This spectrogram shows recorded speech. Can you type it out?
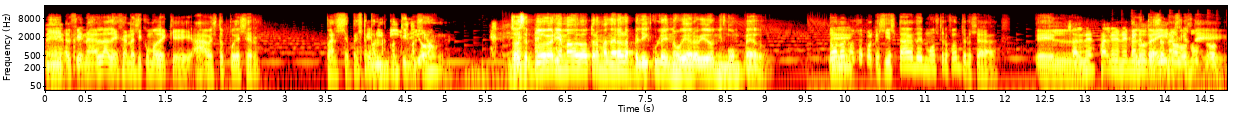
Y Eh, al final la dejan así como de que, ah, esto puede ser. Para, se presta para una continuación. güey. O sea, se pudo haber llamado de otra manera la película y no hubiera habido ningún pedo. No, no, no, o sea, porque sí está del Monster Hunter, o sea. El, Salen, salen salen enemigos de ahí, no los monstruos. de-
